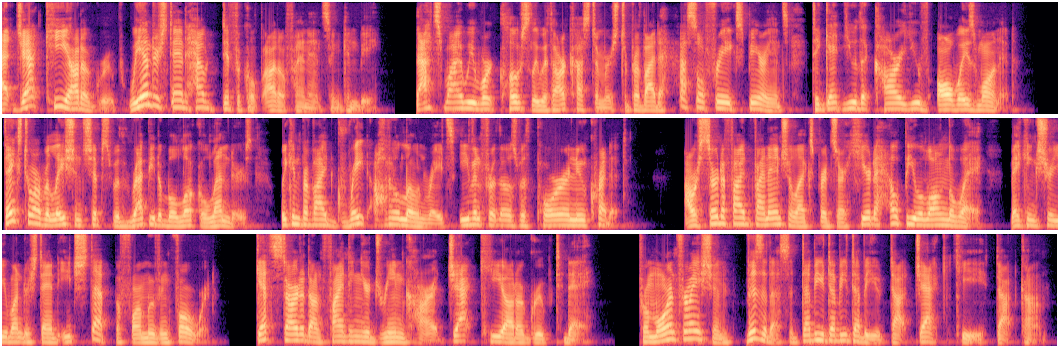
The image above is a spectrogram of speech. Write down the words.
At Jack Key Auto Group, we understand how difficult auto financing can be. That's why we work closely with our customers to provide a hassle free experience to get you the car you've always wanted. Thanks to our relationships with reputable local lenders, we can provide great auto loan rates even for those with poorer new credit. Our certified financial experts are here to help you along the way, making sure you understand each step before moving forward. Get started on finding your dream car at Jack Key Auto Group today. For more information, visit us at www.jackkey.com.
